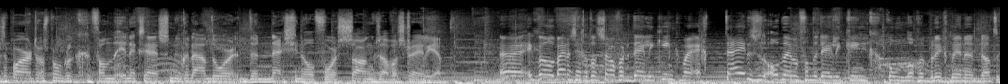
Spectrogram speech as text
Apart, oorspronkelijk van In Excess, nu gedaan door The National for Songs of Australia. Uh, ik wilde bijna zeggen tot zover de Daily Kink, maar echt tijdens het opnemen van de Daily Kink komt nog het bericht binnen dat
